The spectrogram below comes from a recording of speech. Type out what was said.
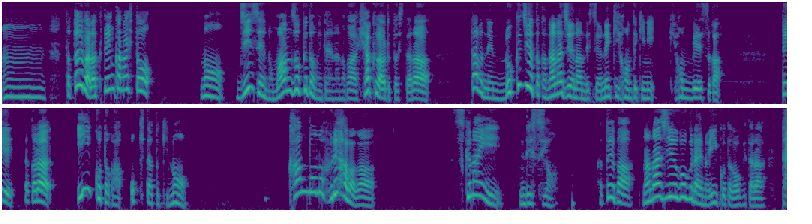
うん例えば楽天家の人の人生の満足度みたいなのが100あるとしたら多分ね60とか70なんですよね基本的に基本ベースが。でだからいいことが起きた時の感動の振れ幅が少ないんですよ。例えば75ぐらいのいいことが起きたら「だ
